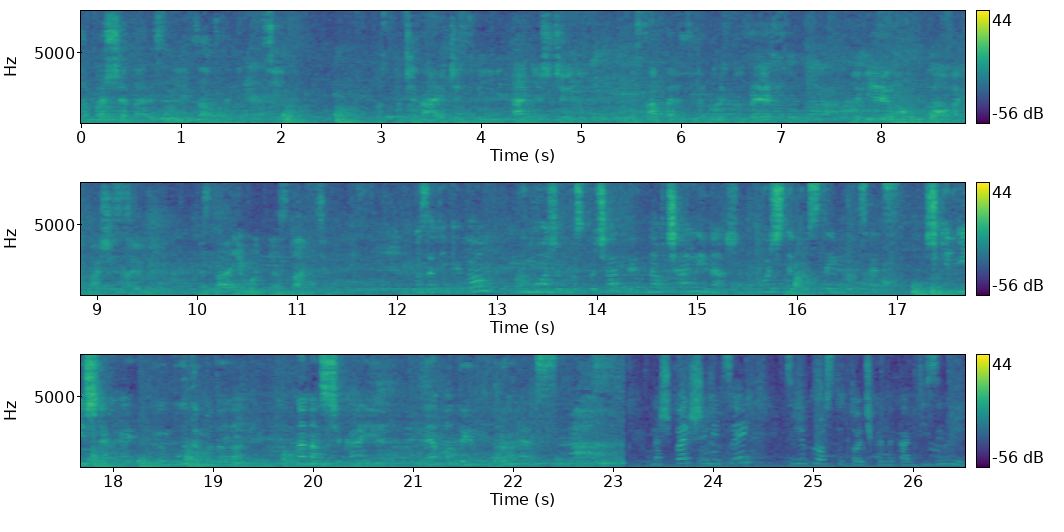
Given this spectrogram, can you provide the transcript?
Та 1 вересня, як завжди, традиційно. Розпочинаючи свої вітання щирі, насамперед звернусь до ЗСУ. Ми віримо у Бога і наші сили. Ми знаємо дня знань. Бо завдяки вам ми можемо розпочати навчальний наш, хоч непростий процес. Шкільні шляхи ми будемо долати. На нас чекає не один прогрес. Наш перший ліцей це не просто точка на карті землі,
